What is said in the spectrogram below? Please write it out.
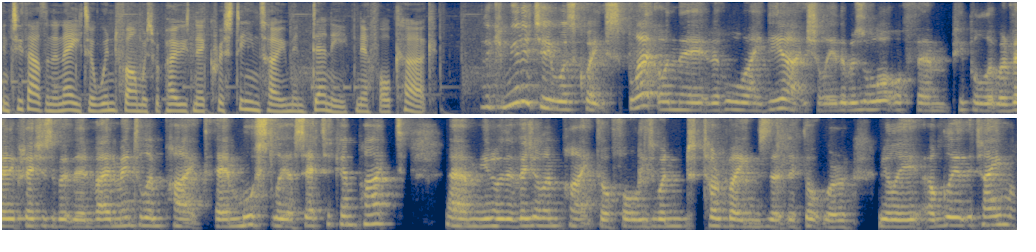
In 2008, a wind farm was proposed near Christine's home in Denny, near Falkirk. The community was quite split on the, the whole idea, actually. There was a lot of um, people that were very precious about the environmental impact, um, mostly aesthetic impact. Um, you know, the visual impact of all these wind turbines that they thought were really ugly at the time.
